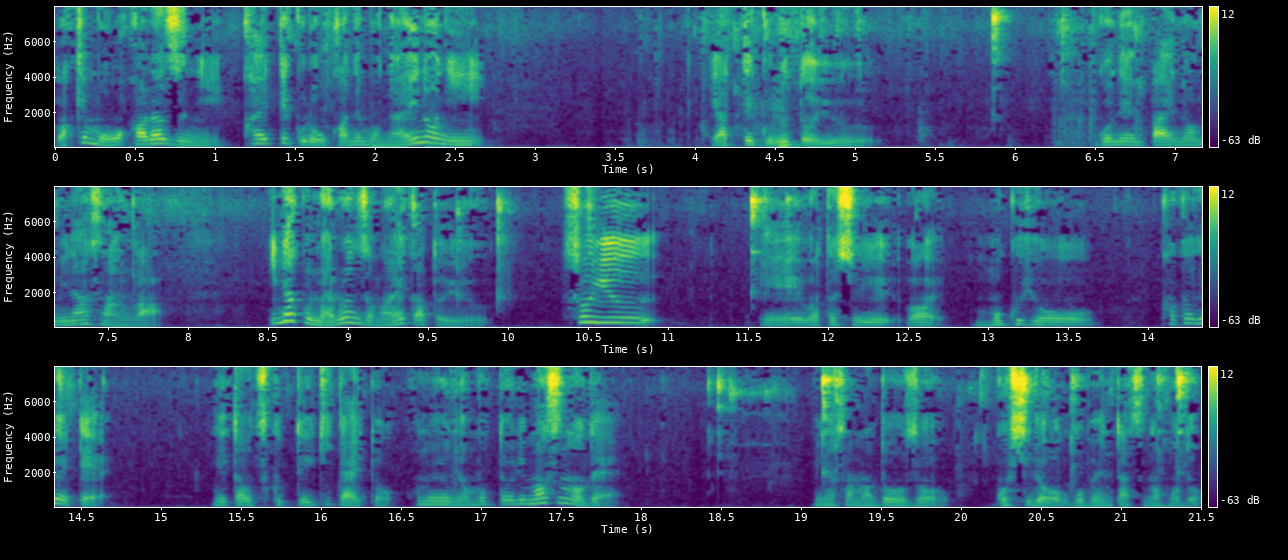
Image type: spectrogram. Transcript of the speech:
訳も分からずに返ってくるお金もないのにやってくるというご年配の皆さんがいなくなるんじゃないかというそういう、えー私は目標を掲げてネタを作っていきたいとこのように思っておりますので皆様どうぞご指導ご鞭達のほど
